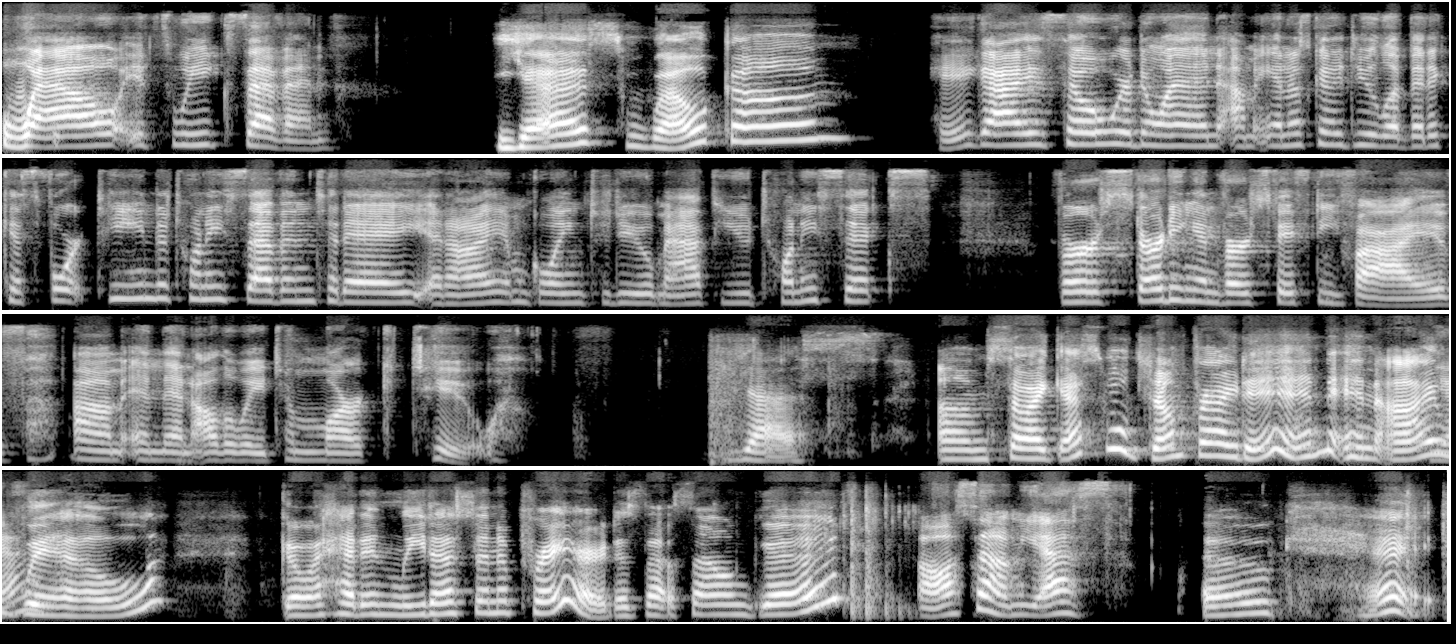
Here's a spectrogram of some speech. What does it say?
Wow, it's week seven. Yes, welcome. Hey guys, so we're doing, um, Anna's going to do Leviticus 14 to 27 today, and I am going to do Matthew 26, verse starting in verse 55, um, and then all the way to Mark 2. Yes. Um, so I guess we'll jump right in, and I Yeah. will go ahead and lead us in a prayer. Does that sound good? Awesome, yes. Okay.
